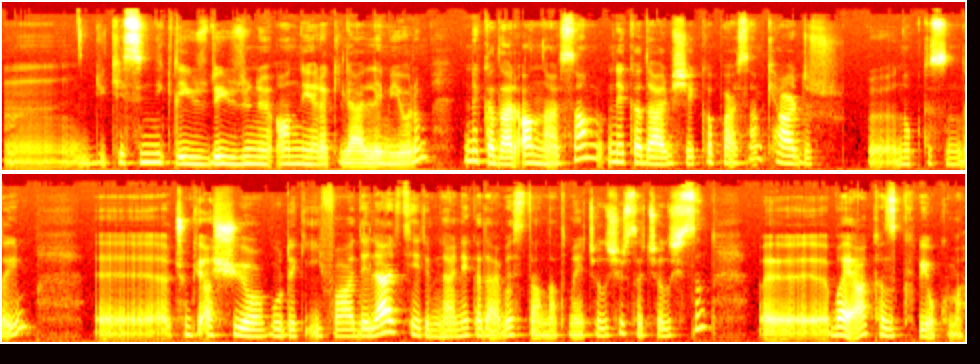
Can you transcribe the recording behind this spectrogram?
Hmm, kesinlikle yüzde yüzünü anlayarak ilerlemiyorum. Ne kadar anlarsam, ne kadar bir şey kaparsam kardır noktasındayım. Çünkü aşıyor buradaki ifadeler, terimler ne kadar basit anlatmaya çalışırsa çalışsın bayağı kazık bir okuma.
